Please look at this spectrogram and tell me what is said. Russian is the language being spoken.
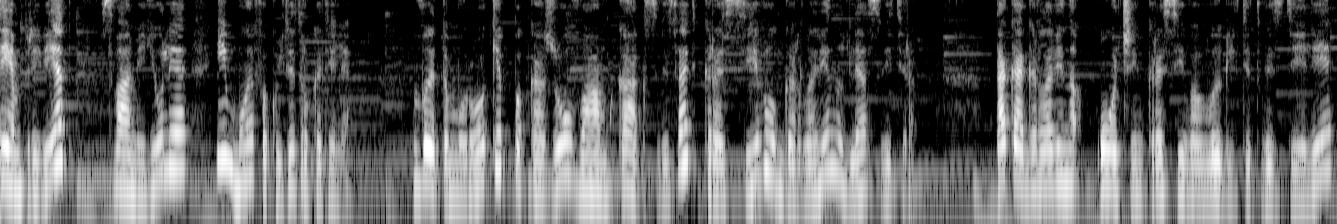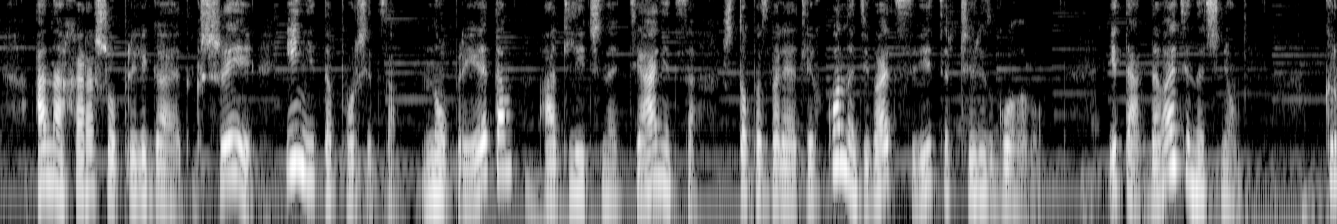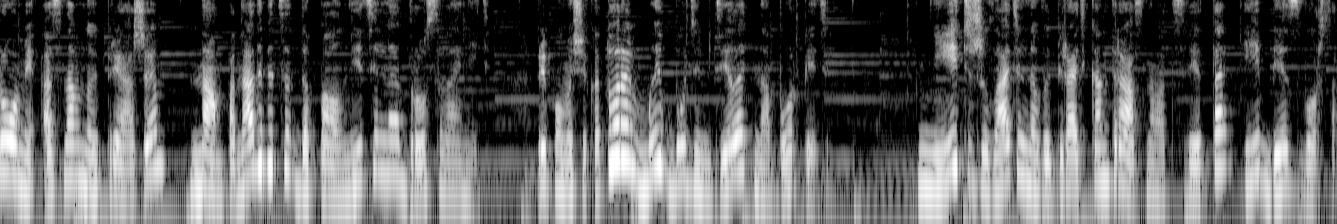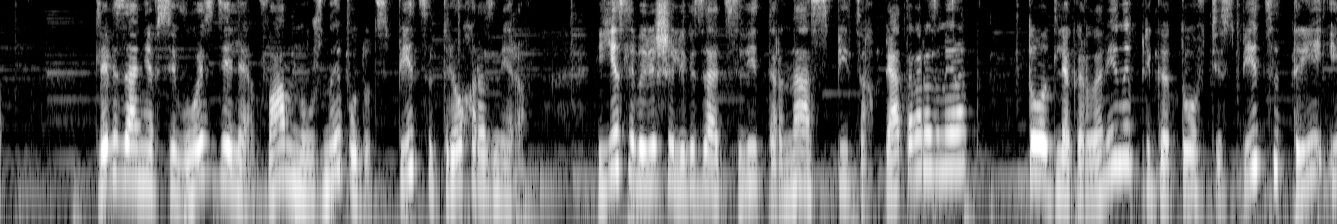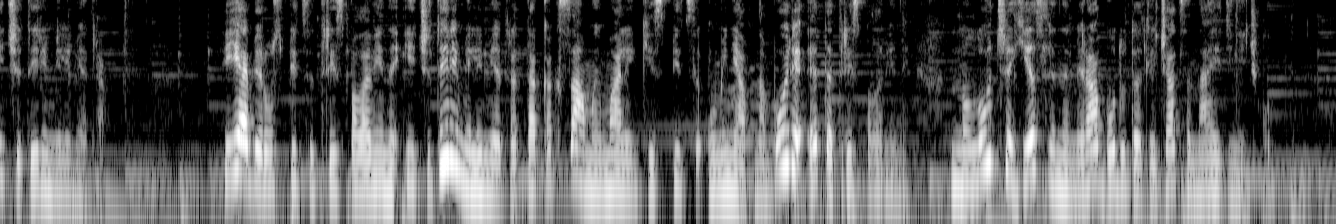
Всем привет! С вами Юлия и мой факультет рукоделия. В этом уроке покажу вам, как связать красивую горловину для свитера. Такая горловина очень красиво выглядит в изделии, она хорошо прилегает к шее и не топорщится, но при этом отлично тянется, что позволяет легко надевать свитер через голову. Итак, давайте начнем. Кроме основной пряжи, нам понадобится дополнительная бросовая нить, при помощи которой мы будем делать набор петель. Нить желательно выбирать контрастного цвета и без ворса. Для вязания всего изделия вам нужны будут спицы трех размеров. Если вы решили вязать свитер на спицах пятого размера, то для горловины приготовьте спицы 3 и 4 миллиметра. Я беру спицы 3,5 и 4 мм, так как самые маленькие спицы у меня в наборе это 3,5 но лучше, если номера будут отличаться на единичку.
